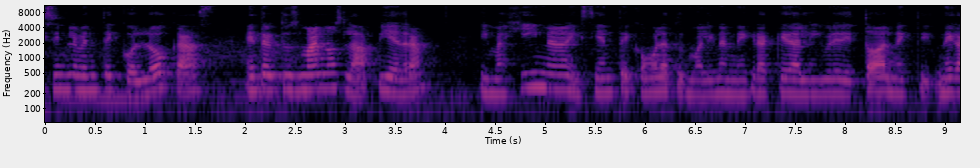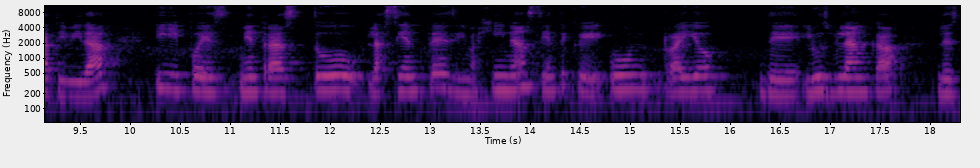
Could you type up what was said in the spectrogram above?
Simplemente colocas entre tus manos la piedra, imagina y siente cómo la turmalina negra queda libre de toda negatividad. Y pues mientras tú la sientes, imaginas, siente que un rayo de luz blanca les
